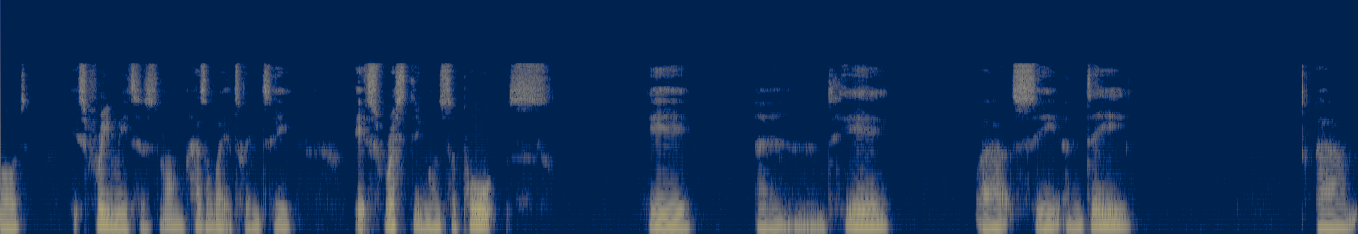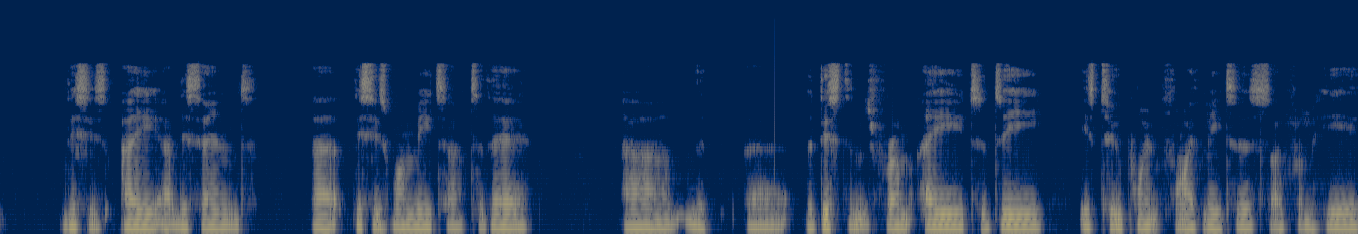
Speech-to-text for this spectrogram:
rod. It's 3 meters long, has a weight of 20. It's resting on supports here and here, uh, C and D. Um, this is A at this end. Uh, this is one meter to there. Um, the, uh, the distance from A to D is 2.5 meters. So from here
